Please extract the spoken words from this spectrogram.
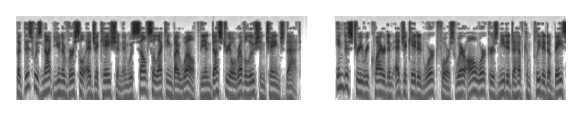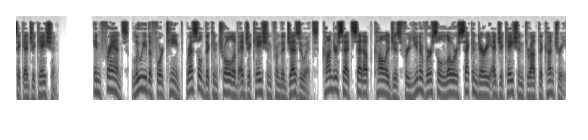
But this was not universal education and was self-selecting by wealth the Industrial Revolution changed that. Industry required an educated workforce where all workers needed to have completed a basic education. In France, Louis XIV, wrestled the control of education from the Jesuits, Condorcet set up colleges for universal lower secondary education throughout the country,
